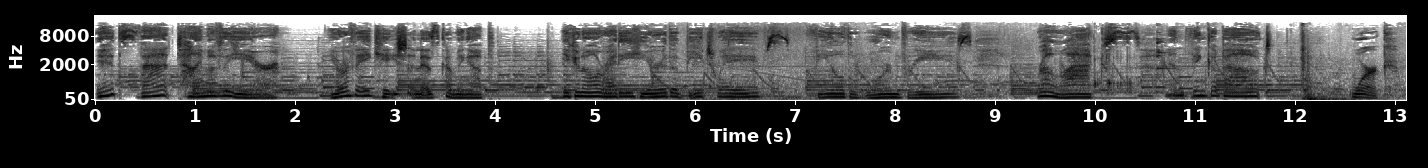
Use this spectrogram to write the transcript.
It's that time of the year. Your vacation is coming up. You can already hear the beach waves, feel the warm breeze, relax and think about Work.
